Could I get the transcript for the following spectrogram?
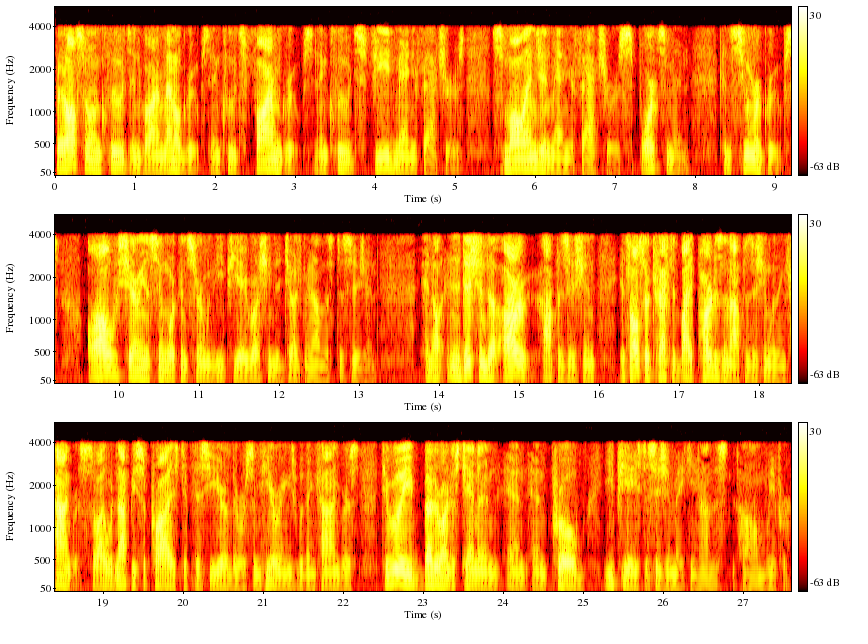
but it also includes environmental groups, it includes farm groups, it includes feed manufacturers, small engine manufacturers, sportsmen, consumer groups, all sharing a similar concern with EPA rushing to judgment on this decision. And uh, in addition to our opposition, it's also attracted bipartisan opposition within Congress. So I would not be surprised if this year there were some hearings within Congress to really better understand and, probe EPA's decision making on this um, waiver.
